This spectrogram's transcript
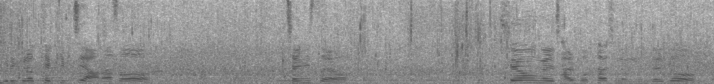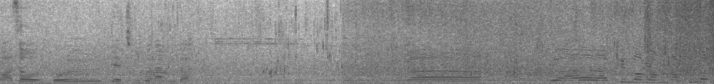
물이 그렇게 깊지 않아서 재밌어요. 수영을 잘 못하시는 분들도 와서 놀기에 충분합니다. 야, 야, 큰 놈이 온다, 큰 놈이.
